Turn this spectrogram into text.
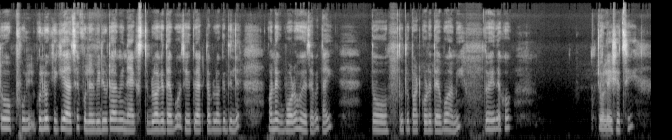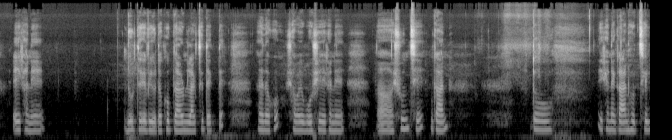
তো ফুলগুলো কী কী আছে ফুলের ভিডিওটা আমি নেক্সট ব্লগে দেব, যেহেতু একটা ব্লগে দিলে অনেক বড় হয়ে যাবে তাই। তো দুটো পার্ট করে দেব আমি। তো এই দেখো, চলে এসেছি এইখানে। দূর থেকে ভিউটা খুব দারুণ লাগছে দেখতে। এই দেখো, সবাই বসে এখানে শুনছে গান। তো এখানে গান হচ্ছিল।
